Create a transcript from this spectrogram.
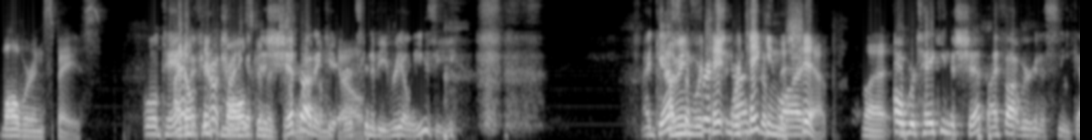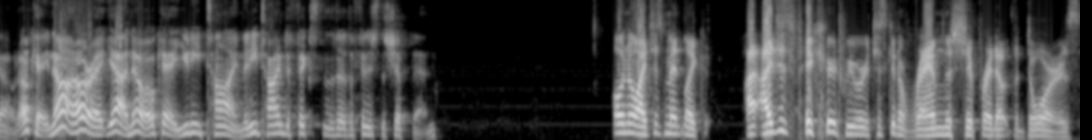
while we're in space. Well, damn, I don't if you're not think trying Maul's to get gonna ship out of here, go. it's going to be real easy. I guess. I mean, the we're ta- we're has to taking the apply- ship, but Oh, we're taking the ship. I thought we were going to sneak out. Okay, no, all right, yeah, no, okay. You need time. They need time to fix the to finish the ship. Then. oh no, I just meant like I, I just figured we were just gonna ram the ship right out the doors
